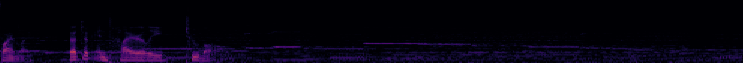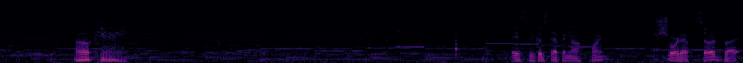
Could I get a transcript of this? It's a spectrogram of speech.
Finally. That took entirely too long. Okay. This is a good stepping off point. Short episode, but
